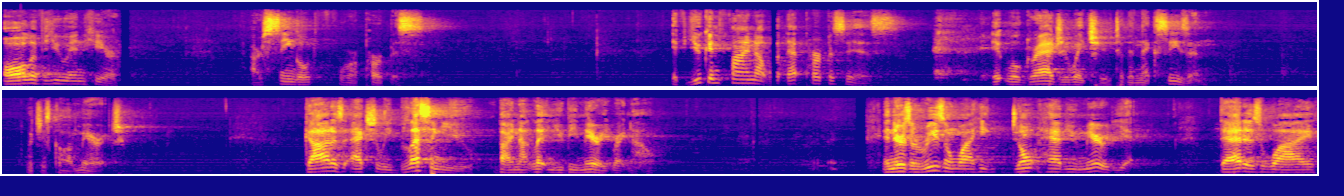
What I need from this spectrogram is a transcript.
all of you in here are singled for a purpose. If you can find out what that purpose is, it will graduate you to the next season, which is called marriage. God is actually blessing you by not letting you be married right now. And there's a reason why he don't have you married yet. That is why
